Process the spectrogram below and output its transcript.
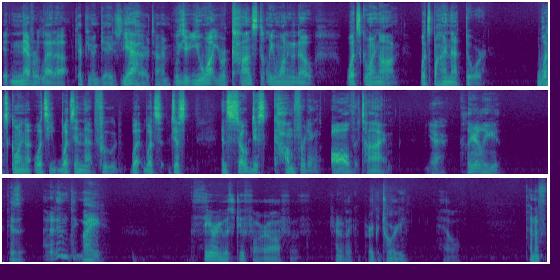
It never let up. kept you engaged the yeah. entire time. Well, you, you want you were constantly wanting to know what's going on, what's behind that door, what's going on, what's he, what's in that food, what what's just, and so discomforting all the time. Yeah, clearly, because I didn't think my theory was too far off of kind of like a purgatory hell kind of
